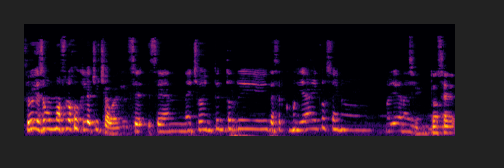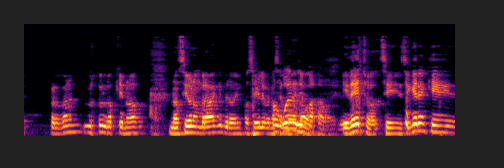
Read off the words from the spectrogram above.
Creo que somos más flojos que la chucha, güey. Se, se han hecho intentos de, de hacer comunidad y cosas y no, no llega nadie. Entonces, perdonen los, los que no, no han sido nombrados aquí, pero es imposible conocerlos güey. Y de hecho, si, si quieren que,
